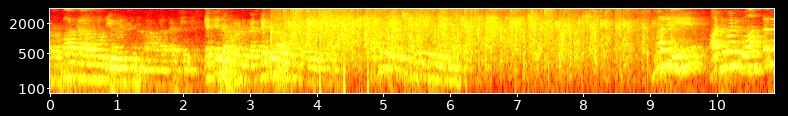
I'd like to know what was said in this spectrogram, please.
కృపాకాలమో దేవుడు ఇచ్చింది మనమందరికి. గట్టి చెప్పండి గట్టి చెప్పండి. మరి అటువంటి వార్తల్ని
